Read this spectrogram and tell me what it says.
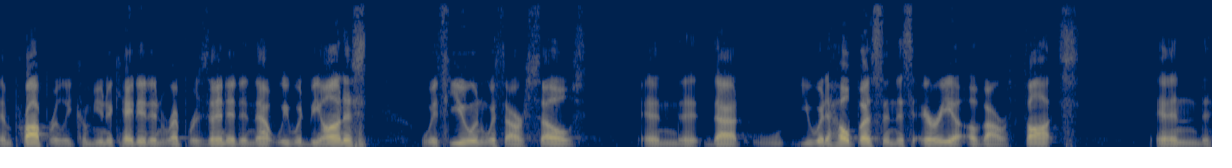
and properly communicated and represented, and that we would be honest with you and with ourselves and that you would help us in this area of our thoughts and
